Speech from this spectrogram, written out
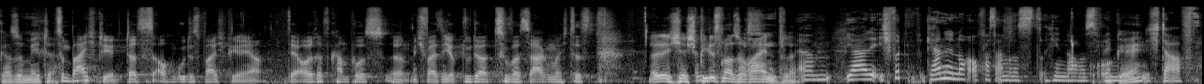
Gasometer. Zum Beispiel, das ist auch ein gutes Beispiel, ja. Der Euref Campus, ähm, ich weiß nicht, ob du dazu was sagen möchtest. Ich spiele es mal so rein. Ähm, ja, ich würde gerne noch auf was anderes hinaus, wenn, okay. wenn ich darf.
